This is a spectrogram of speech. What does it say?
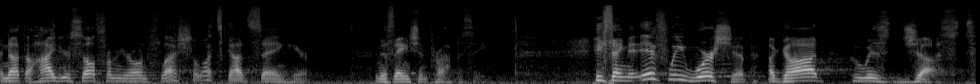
and not to hide yourself from your own flesh? So, what's God saying here in this ancient prophecy? He's saying that if we worship a God who is just,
